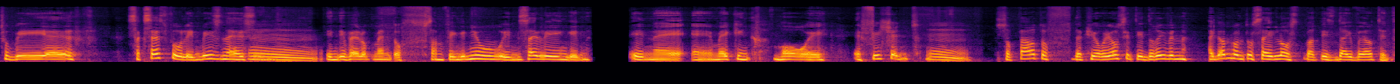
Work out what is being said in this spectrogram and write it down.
to be uh, successful in business, in, in development of something new, in selling, in, in uh, uh, making more uh, efficient. So part of the curiosity driven, I don't want to say lost, but is diverted.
